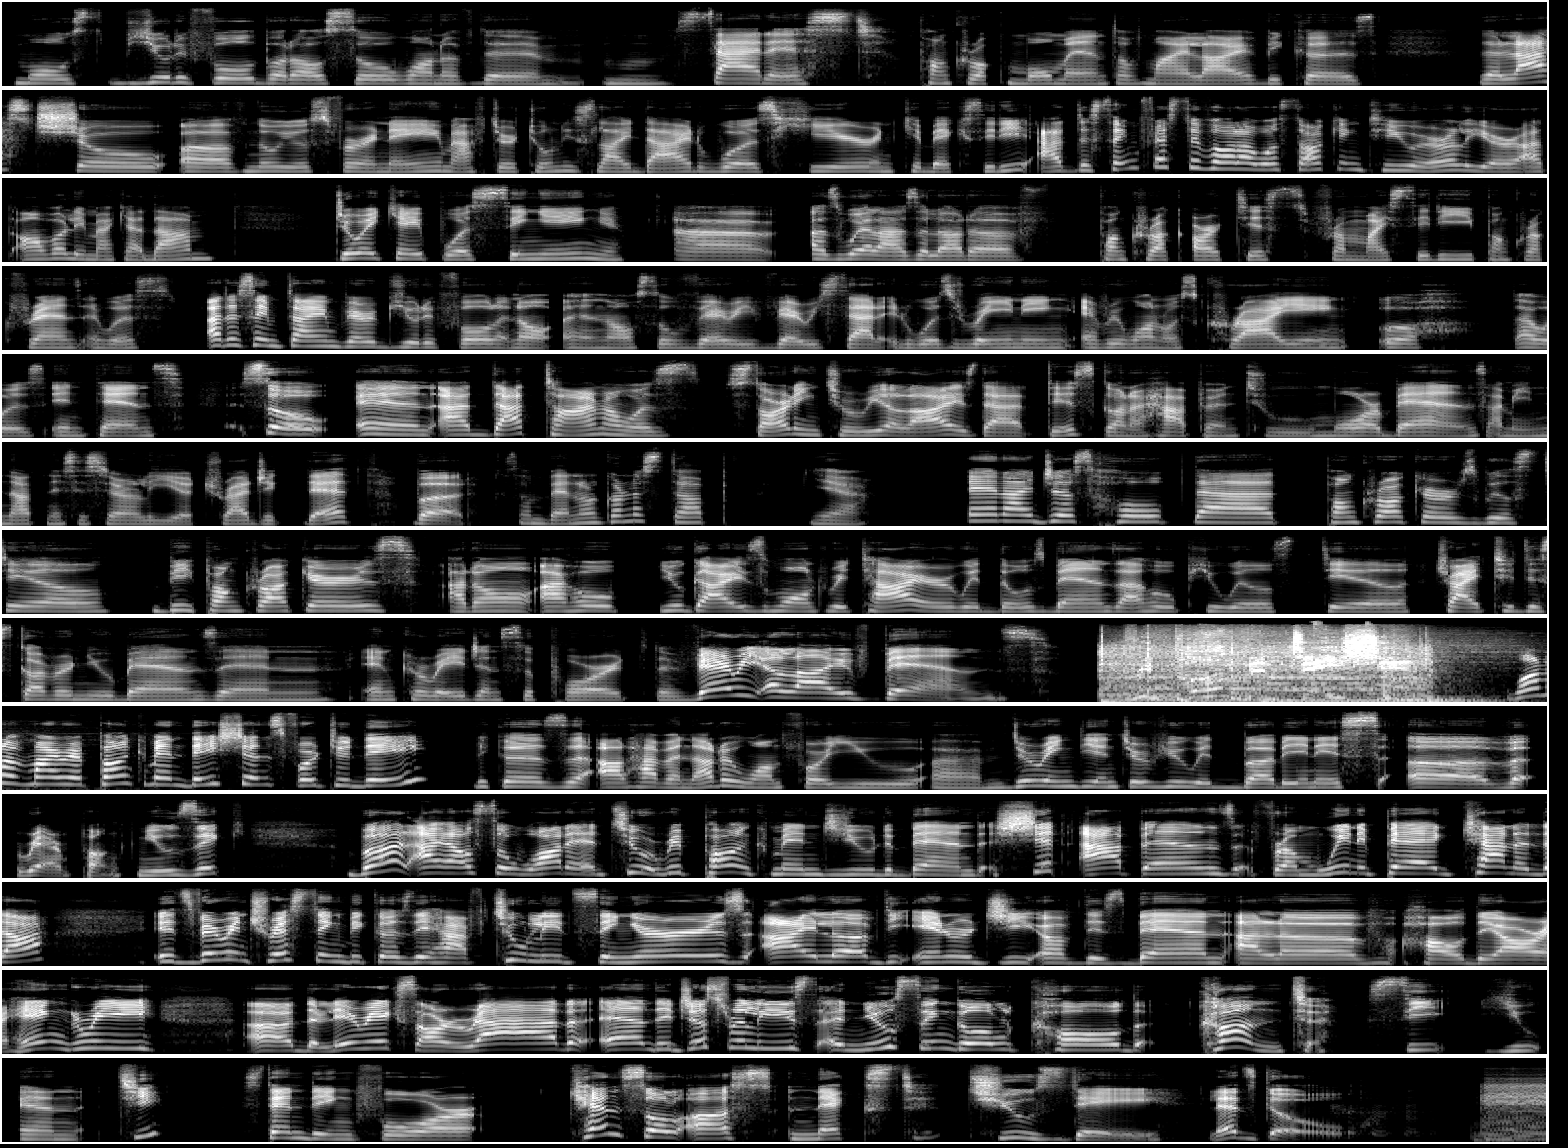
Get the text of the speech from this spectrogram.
most beautiful, but also one of the mm, saddest punk rock moment of my life because the last show of No Use for a Name after Tony Sly died was here in Quebec City at the same festival I was talking to you earlier at Envol Macadam. Joey Cape was singing, uh, as well as a lot of punk rock artists from my city, punk rock friends. It was at the same time very beautiful and all, and also very very sad. It was raining. Everyone was crying. Oh, that was intense. So, and at that time, I was starting to realize that this gonna happen to more bands. I mean, not necessarily a tragic death, but some bands are gonna stop. Yeah. And I just hope that punk rockers will still be punk rockers. I don't I hope you guys won't retire with those bands. I hope you will still try to discover new bands and encourage and support the very alive bands. Recommendation. One of my recommendations for today because I'll have another one for you um, during the interview with Bob Enis of Rare Punk Music. But I also wanted to recommend you the band Shit Happens from Winnipeg, Canada. It's very interesting because they have two lead singers. I love the energy of this band. I love how they are angry. Uh, the lyrics are rad, and they just released a new single called Cunt, C U N T, standing for Cancel Us Next Tuesday. Let's go.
